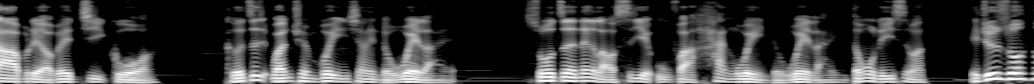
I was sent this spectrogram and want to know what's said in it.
大不了被记过啊。可这完全不会影响你的未来。说真的，那个老师也无法捍卫你的未来，你懂我的意思吗？也就是说，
